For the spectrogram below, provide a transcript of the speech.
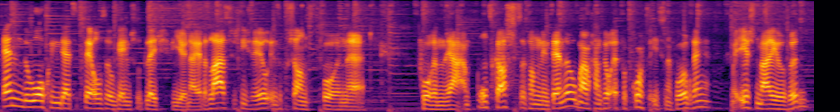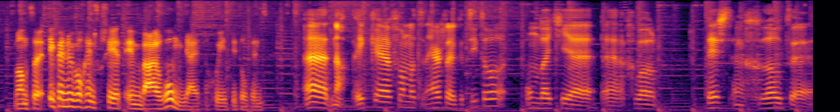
en The Walking Dead Telltale Games op PlayStation 4. Nou ja, dat laatste is niet zo heel interessant voor een, uh, voor een, ja, een podcast van Nintendo, maar we gaan het wel even kort iets naar voren brengen. Maar eerst Mario Run, want uh, ik ben nu wel geïnteresseerd in waarom jij het een goede titel vindt. Uh, nou, ik vond het een erg leuke titel, omdat je gewoon best een grote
